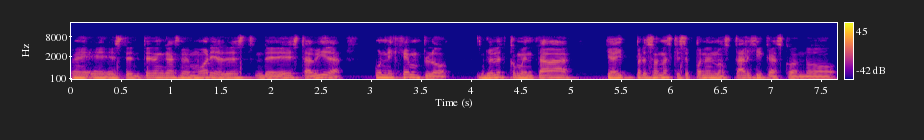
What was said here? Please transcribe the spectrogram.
eh, este, tengas memorias de, esta vida. Un ejemplo, yo les comentaba que hay personas que se ponen nostálgicas cuando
